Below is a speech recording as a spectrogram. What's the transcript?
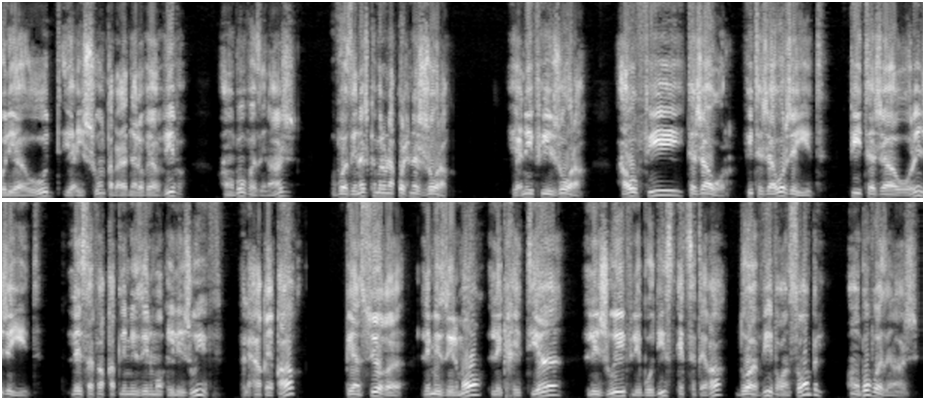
واليهود يعيشون طبعا عندنا le verbe vivent en bon voisinage voisinage كما لو نقول حنا الجورة يعني في جورة أو في تجاور في تجاور جيد في تجاور جيد ليس فقط لي ميزيلمون اي لي جويف في الحقيقة بيان سور لي ميزيلمون لي كريتيان لي جويف لي بوديست اتسيتيرا doivent فيفر ensemble en bon voisinage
